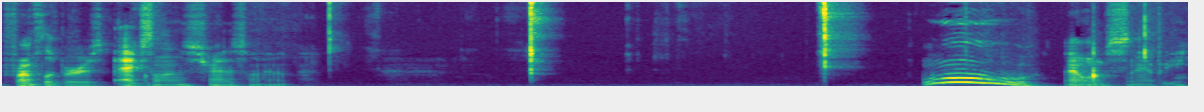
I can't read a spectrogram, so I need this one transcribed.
front flipper is excellent. Let's try this one out. Ooh, that one's snappy.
